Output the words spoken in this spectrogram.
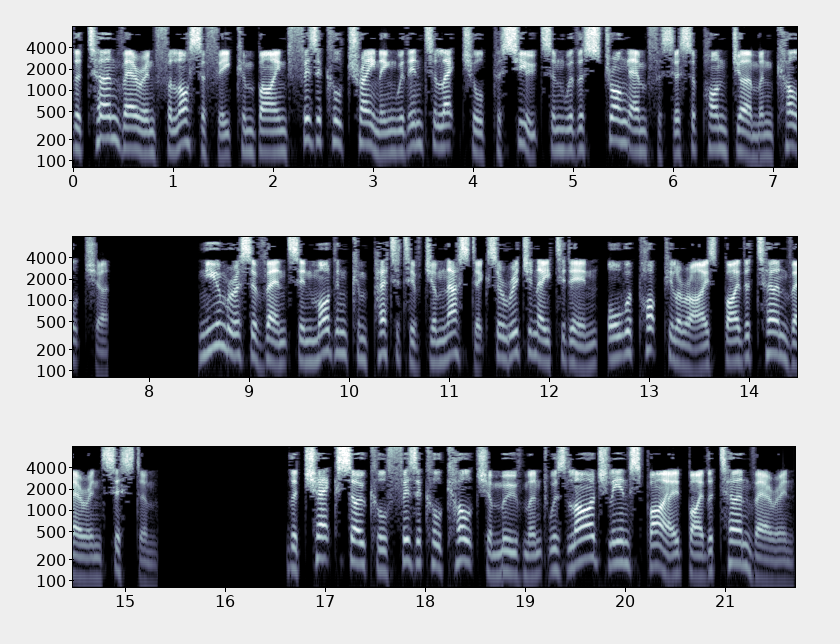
The Turnverein philosophy combined physical training with intellectual pursuits and with a strong emphasis upon German culture. Numerous events in modern competitive gymnastics originated in, or were popularized by the Turnverein system. The Czech Sokol physical culture movement was largely inspired by the Turnverein.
